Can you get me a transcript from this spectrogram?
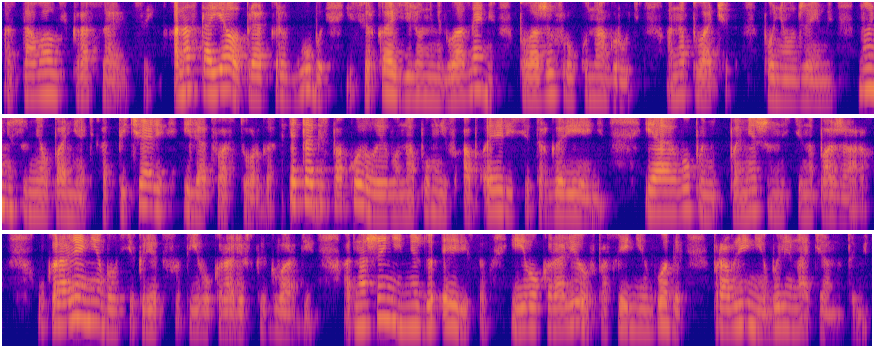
оставалась красавицей. Она стояла, приоткрыв губы и сверкая зелеными глазами, положив руку на грудь. «Она плачет», — понял Джейми, но не сумел понять, от печали или от восторга. Это обеспокоило его, напомнив об Эрисе Таргариене и о его помешанности на пожарах. У короля не было секретов от его королевской гвардии. Отношения между Эрисом и его королевой в последние годы правления были натянутыми.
